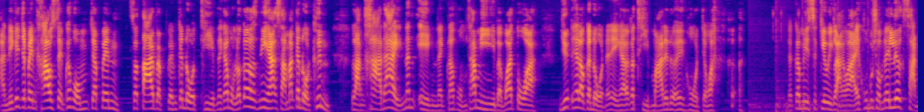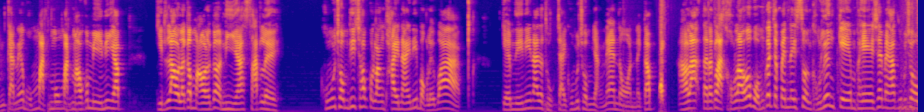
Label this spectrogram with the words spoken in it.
อันนี้ก็จะเป็นคาวเซปครับผมจะเป็นสไตล์แบบเกินกระโดดถีบนะครับ ผมแล้วก็นี่ฮะสามารถกระโดดขึ้นหลังคาได้นั่นเองนะครับ ผมถ้ามีแบบว่าตัวยึดให้เรากระโดดนั่นเองครับแล้วก็ถีบมาได้ด้วยโหดจังวะแล้วก็มีสกิลอีกหลากหลาย คุณผู้ชมได้เลือกสรรกันนะครับผมหมัดมงหมัดเมาก็มีนี่ครับ กินเหล้าแล้วก็เมาแล้วก็เนี่ฮะซัดเลย คุณผู้ชมที่ชอบกำลังภายในนี่บอกเลยว่า เกมนี้นี่น่าจะถูกใจคุณผู้ชมอย่างแน่นอนนะครับเอาละแต่หลักๆของเราก็ผมก็จะเป็นในส่วนของเรื่องเกมเพย์ใช่ไหมครับคุณผู้ชม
